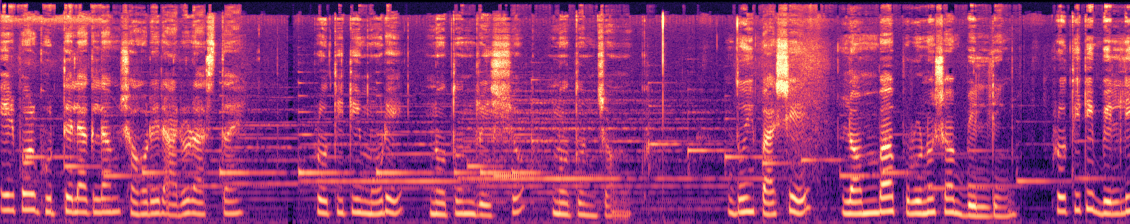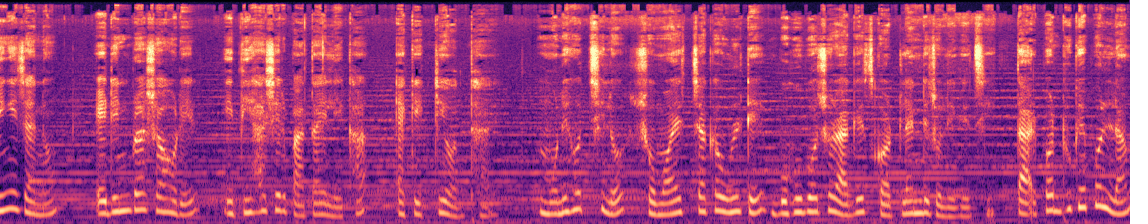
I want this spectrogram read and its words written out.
এরপর ঘুরতে লাগলাম শহরের আরও রাস্তায়। প্রতিটি মোড়ে নতুন দৃশ্য, নতুন চমক। দুই পাশে লম্বা পুরনো সব বিল্ডিং। প্রতিটি বিল্ডিংই যেন এডিনব্রা শহরের ইতিহাসের পাতায় লেখা এক একটি অধ্যায়। মনে হচ্ছিল সময়ের চাকা উল্টে বহু বছর আগে স্কটল্যান্ডে চলে গেছি। তারপর ঢুকে পড়লাম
